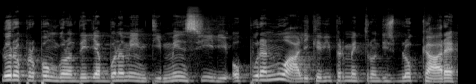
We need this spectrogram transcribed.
loro propongono degli abbonamenti mensili oppure annuali che vi permettono di sbloccare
